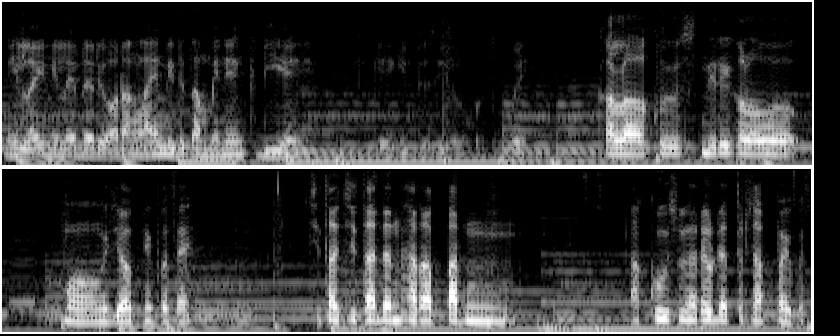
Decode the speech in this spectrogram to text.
nilai-nilai dari orang lain ditambahin ke dia. Kayak gitu sih kalau menurut gue Kalau aku sendiri kalau mau ngejawab nih Put ya. Cita-cita dan harapan aku sebenarnya udah tercapai, Put.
